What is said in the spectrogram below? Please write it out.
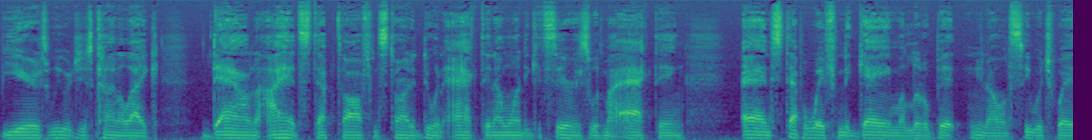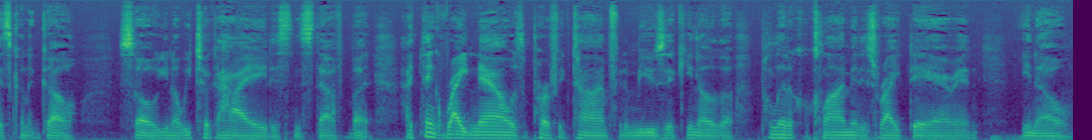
years we were just kind of like down. I had stepped off and started doing acting. I wanted to get serious with my acting and step away from the game a little bit, you know, and see which way it's going to go. So, you know, we took a hiatus and stuff, but I think right now is a perfect time for the music. You know, the political climate is right there, and, you know,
